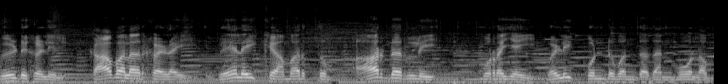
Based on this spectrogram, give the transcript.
வீடுகளில் காவலர்களை வேலைக்கு அமர்த்தும் ஆர்டர்லி முறையை வெளிக்கொண்டு வந்ததன் மூலம்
